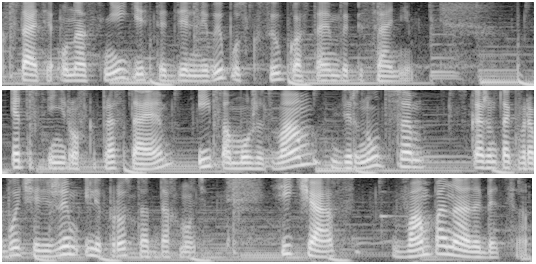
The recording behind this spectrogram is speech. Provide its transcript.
Кстати, у нас с ней есть отдельный выпуск, ссылку оставим в описании. Эта тренировка простая и поможет вам вернуться, скажем так, в рабочий режим или просто отдохнуть. Сейчас вам понадобятся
